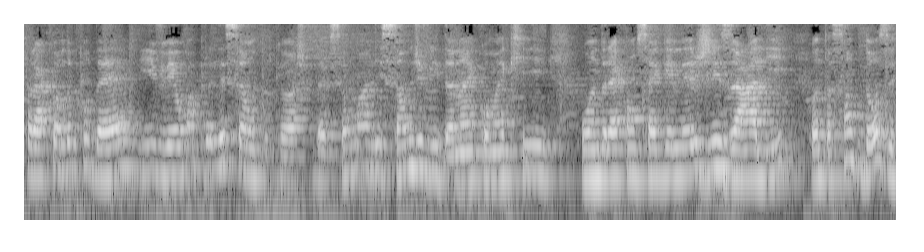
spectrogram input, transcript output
para quando puder ir ver uma preleção, porque eu acho que deve ser uma lição de vida, né? Como é que o André consegue energizar ali. Quantas são? 12?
